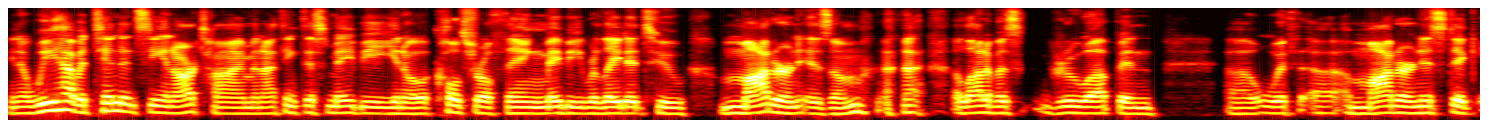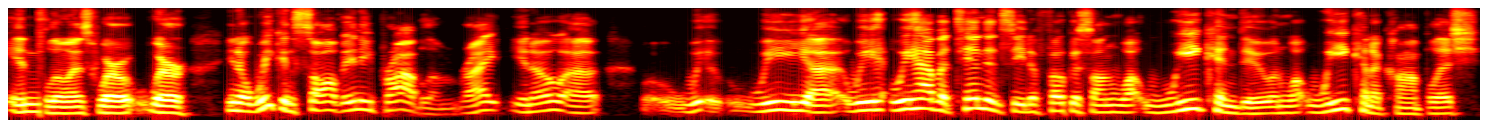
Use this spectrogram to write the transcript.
You know, we have a tendency in our time, and I think this may be, you know, a cultural thing, maybe related to modernism. a lot of us grew up in uh, with a modernistic influence where where you know we can solve any problem right you know uh, we we uh, we we have a tendency to focus on what we can do and what we can accomplish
